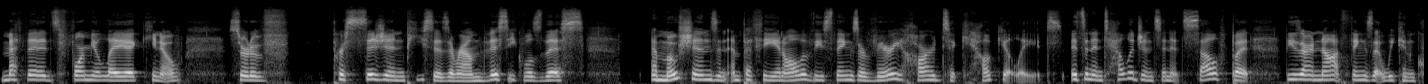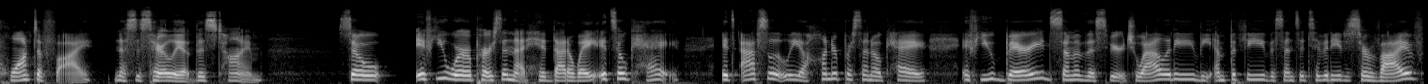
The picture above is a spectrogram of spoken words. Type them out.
methods, formulaic, you know, sort of precision pieces around this equals this. Emotions and empathy and all of these things are very hard to calculate. It's an intelligence in itself, but these are not things that we can quantify necessarily at this time. So, if you were a person that hid that away, it's okay. It's absolutely 100% okay if you buried some of the spirituality, the empathy, the sensitivity to survive.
